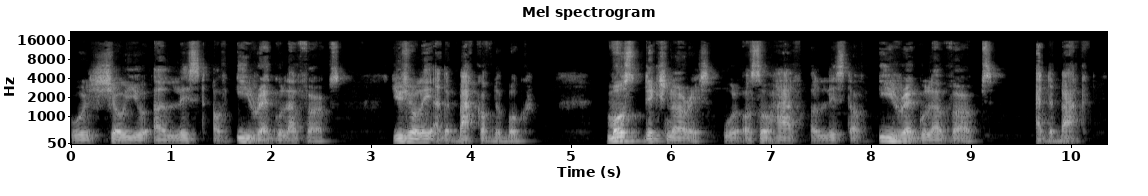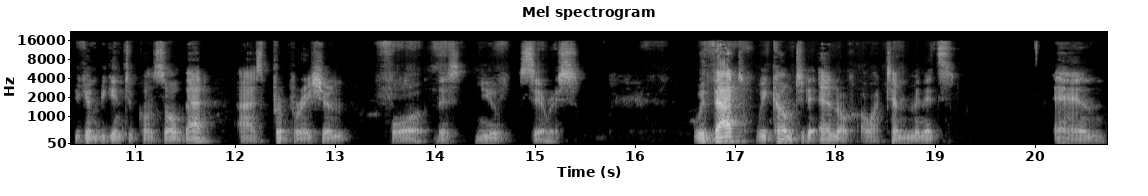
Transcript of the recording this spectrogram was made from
will show you a list of irregular verbs, usually at the back of the book. Most dictionaries will also have a list of irregular verbs at the back. You can begin to consult that as preparation for this new series. With that, we come to the end of our 10 minutes. And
